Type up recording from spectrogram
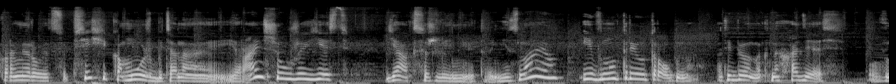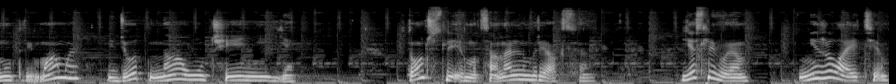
формируется психика. Может быть, она и раньше уже есть. Я, к сожалению, этого не знаю. И внутриутробно ребенок, находясь внутри мамы, идет научение, в том числе эмоциональным реакциям. Если вы не желаете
